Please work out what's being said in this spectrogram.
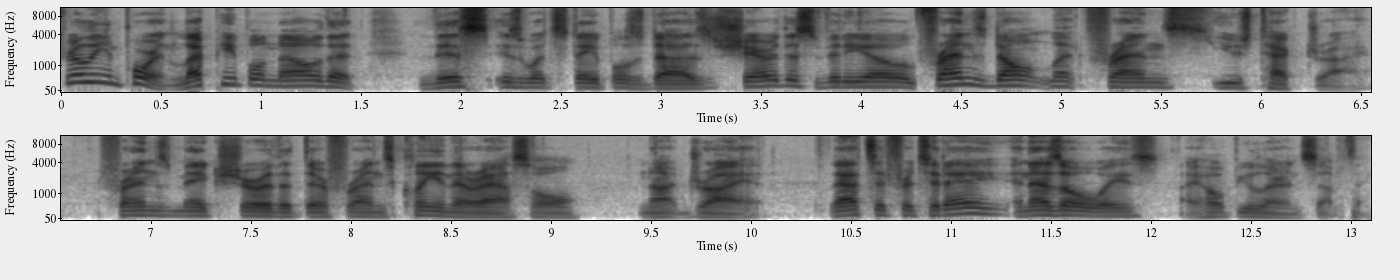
It's really important. Let people know that this is what Staples does. Share this video. Friends don't let friends use TekDry. Friends make sure that their friends clean their asshole, not dry it. That's it for today, and as always, I hope you learned something.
